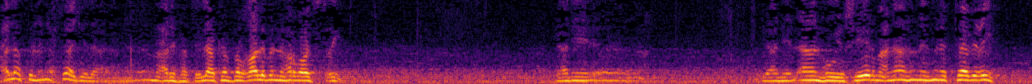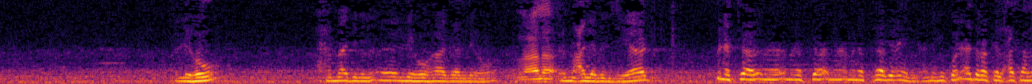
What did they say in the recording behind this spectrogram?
على كل يحتاج إلى يعني معرفته لكن في الغالب أنه 94 يعني يعني الآن هو يصير معناه أنه من التابعين. اللي هو حماد بن اللي هو هذا اللي هو العلاء. المعلى بن زياد. من من التابعين يعني يكون أدرك الحسن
